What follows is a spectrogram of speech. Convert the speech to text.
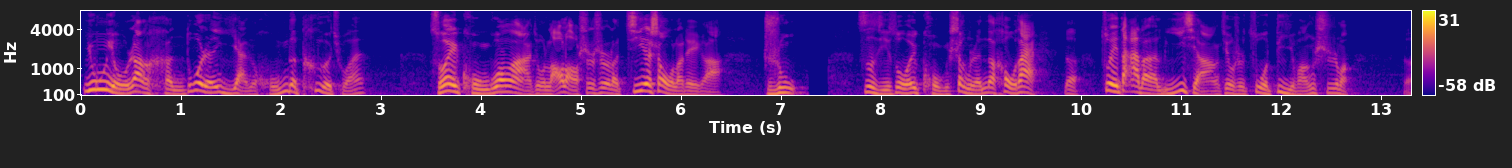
拥有让很多人眼红的特权，所以孔光啊，就老老实实的接受了这个职务，自己作为孔圣人的后代。那最大的理想就是做帝王师嘛，啊，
